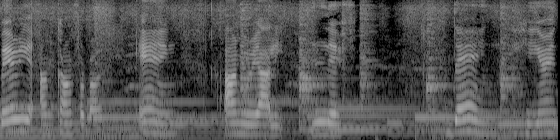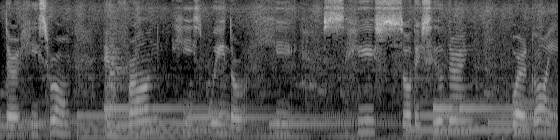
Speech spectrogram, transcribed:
very uncomfortable and immediately left. Then he entered his room and from his window he, he saw the children were going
